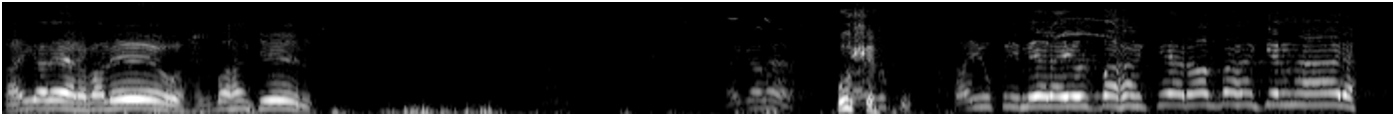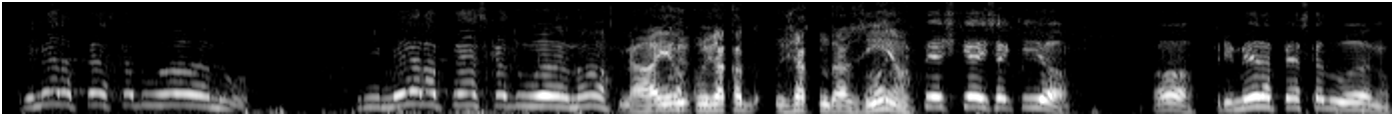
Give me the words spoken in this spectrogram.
Aí, galera, valeu. Os barranqueiros. Aí, galera. Puxa. Saiu, saiu o primeiro aí, os barranqueiros. Olha os barranqueiros na área. Primeira pesca do ano. Primeira pesca do ano, ó. Aí Ó, um jaca- um jacundazinho, Olha ó. que peixe que é esse aqui, ó. Ó, primeira pesca do ano.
